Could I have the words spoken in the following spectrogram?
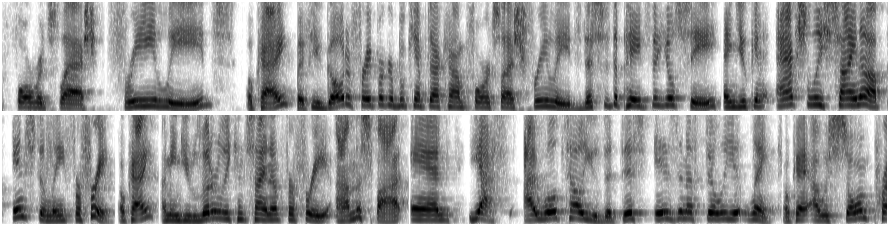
forward slash free leads. Okay. If you go to freightbrokerbootcamp.com forward slash free leads, this is the page that you'll see, and you can actually sign up instantly for free. Okay. I mean, you literally can sign up for free on the spot. And yes, I will tell you that this is an affiliate link. Okay. I was so impressed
